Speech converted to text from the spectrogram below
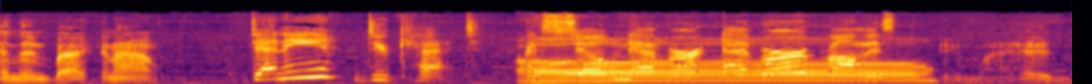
and then backing out. Denny Duquette. I so never, ever oh. promised. Oh. In my head.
